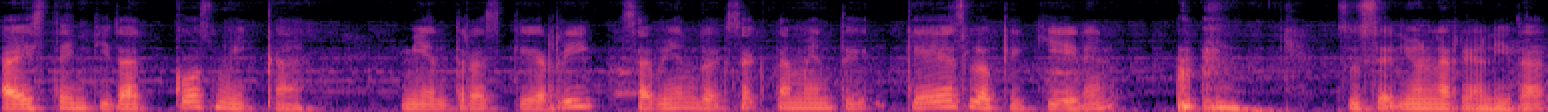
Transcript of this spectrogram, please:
a esta entidad cósmica, mientras que Rick, sabiendo exactamente qué es lo que quieren, sucedió en la realidad.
